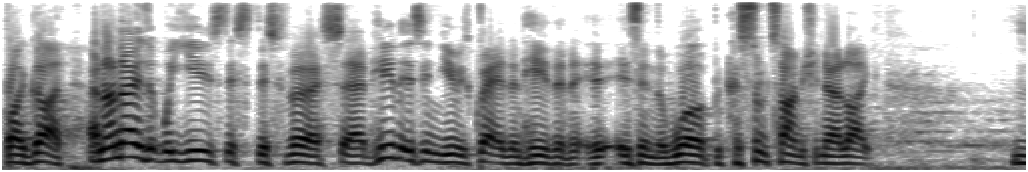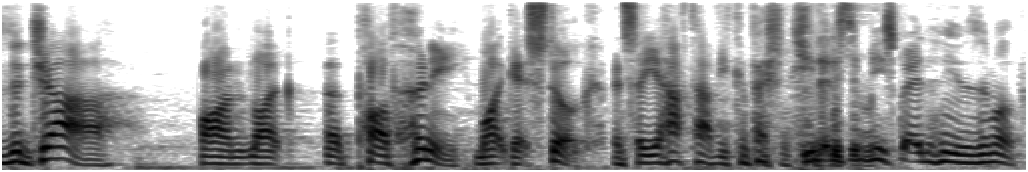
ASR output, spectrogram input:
by God. And I know that we use this, this verse, um, he that is in you is greater than he that is in the world, because sometimes, you know, like the jar on like a pot of honey might get stuck. And so you have to have your confession. He that is in me is greater than he that is in the world.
